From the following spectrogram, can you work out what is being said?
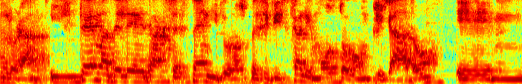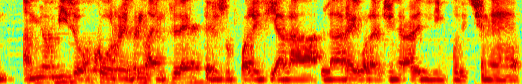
Allora, il tema delle tax expenditure o spese fiscali è molto complicato e a mio avviso occorre prima riflettere su quale sia la, la regola generale dell'imposizione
